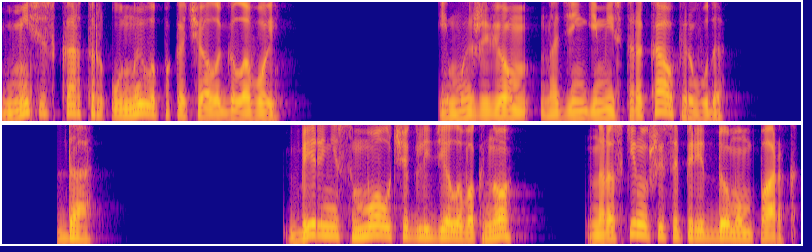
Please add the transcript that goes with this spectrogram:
Миссис Картер уныло покачала головой. И мы живем на деньги мистера Каупервуда? Да. Бернис молча глядела в окно на раскинувшийся перед домом парк.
